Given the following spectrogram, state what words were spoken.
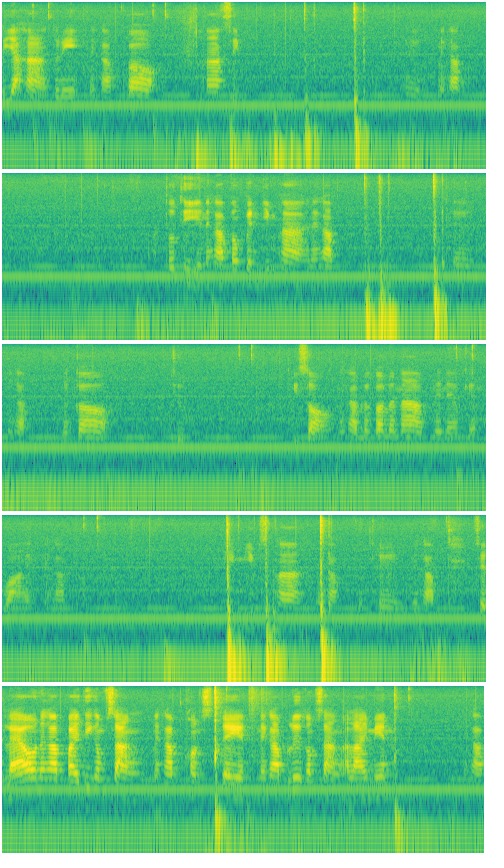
ระยะห่างตัวนี้นะครับก็ 50นะครับ ทษทีนะครับต้องเป็น25นะครับนะครับ แล้วก็จุดที่2นะครับแล้วก็ระนาบในแนวแกน y นะครับพิมพ์25นะครับนะครับ เสร็จแล้วนะครับไปที่คำสั่งนะครับ constraint นะครับเลือกคำสั่ง alignment นะครับ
